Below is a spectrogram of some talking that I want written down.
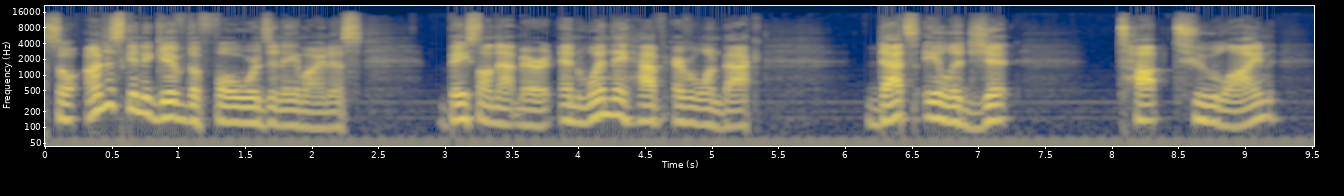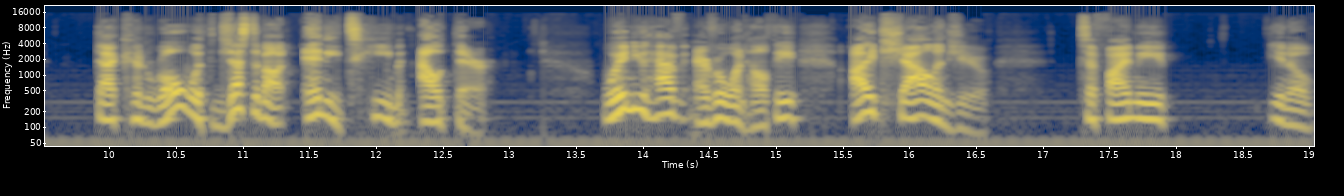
So I'm just gonna give the forwards an A minus based on that merit. And when they have everyone back, that's a legit top two line that can roll with just about any team out there. When you have everyone healthy, I challenge you to find me, you know,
